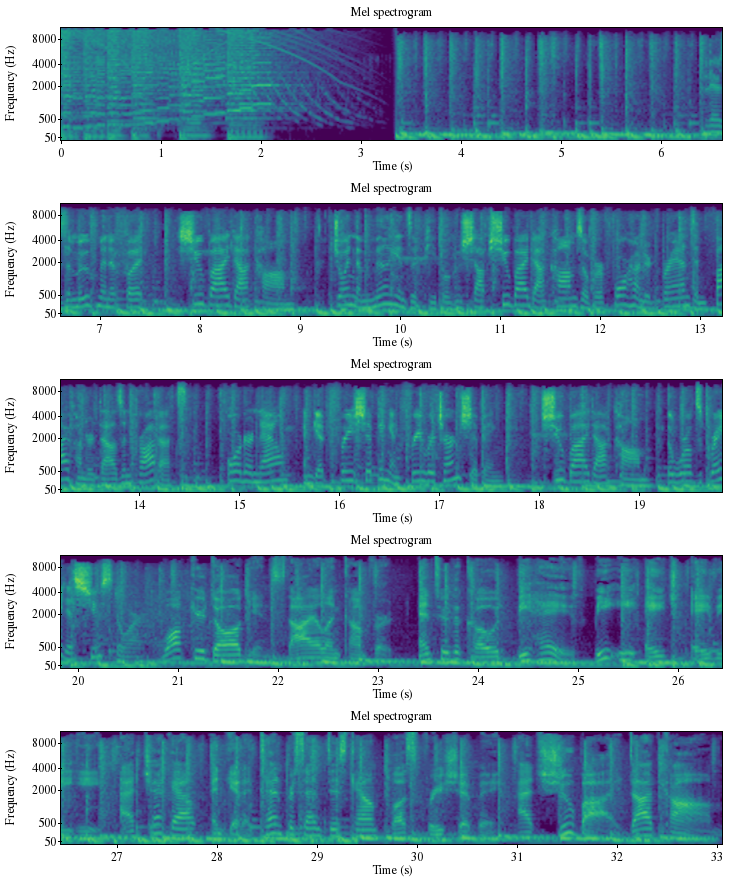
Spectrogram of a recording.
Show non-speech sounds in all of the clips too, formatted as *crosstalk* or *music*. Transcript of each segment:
There's a movement afoot. ShoeBuy.com. Join the millions of people who shop ShoeBuy.com's over 400 brands and 500,000 products. Order now and get free shipping and free return shipping. ShoeBuy.com, the world's greatest shoe store. Walk your dog in style and comfort. Enter the code BEHAVE, B E H A V E, at checkout and get a 10% discount plus free shipping at shoebuy.com.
